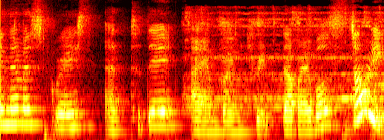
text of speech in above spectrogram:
my name is Grace, and today I am going to read the Bible story.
